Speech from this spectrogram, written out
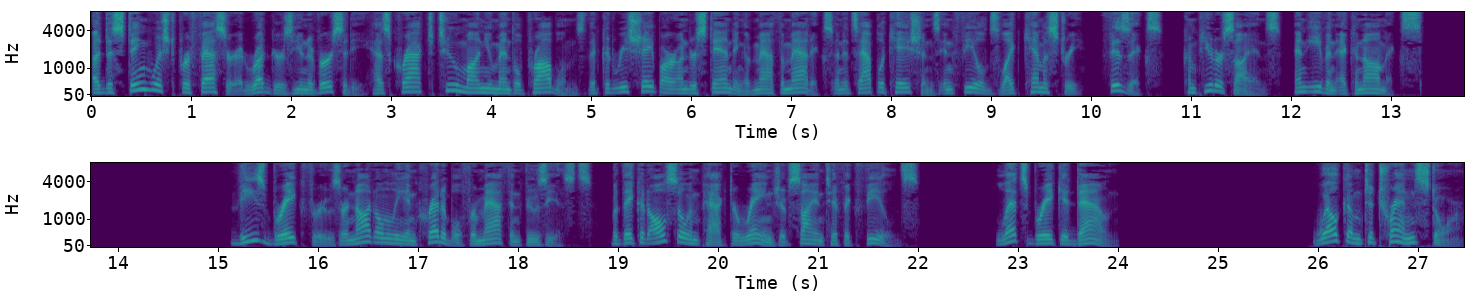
A distinguished professor at Rutgers University has cracked two monumental problems that could reshape our understanding of mathematics and its applications in fields like chemistry, physics, computer science, and even economics. These breakthroughs are not only incredible for math enthusiasts, but they could also impact a range of scientific fields. Let's break it down. Welcome to Trendstorm.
